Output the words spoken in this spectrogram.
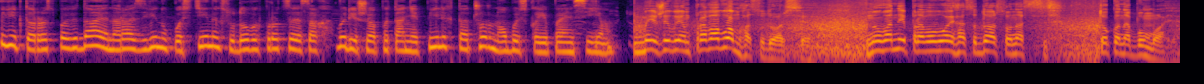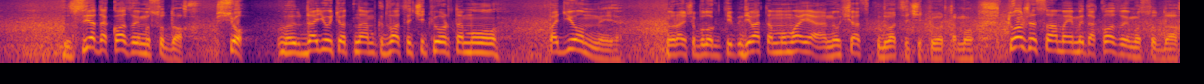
Віктор розповідає, наразі він у постійних судових процесах вирішує питання пільг та чорнобильської пенсії. Ми живемо в правовому государстві. Ну вони правове государство у нас тільки на бумагі. Все доказуємо в судах. Все. Дають от нам к 24-му підйомні. Ну, раніше було к 9 мая, ну зараз к 24-му. То же саме ми доказуємо в судах.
